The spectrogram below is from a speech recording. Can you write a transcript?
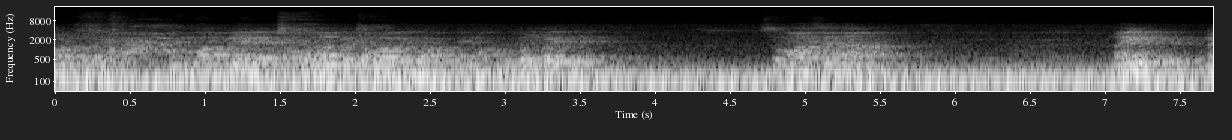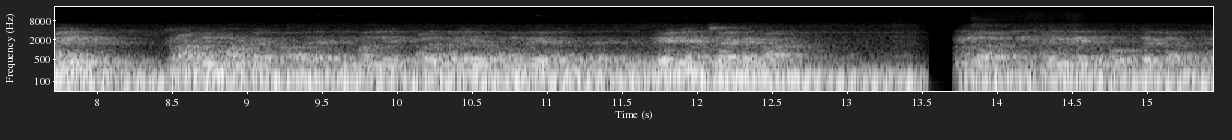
ಮಾಡ್ಕೊಳ್ಳಿ. ನಿಮ್ಮ ಮೇಲೆ ಅವಲಂಬಿತವಾಗಿರುವ ನಿಮ್ಮ ಕುಟುಂಬ ಇದೆ. ಸುಮಾರು ಜನ ನೈಟ್ ನೈಟ್ ಟ್ರಾವೆಲ್ ಮಾಡಬೇಕಾದ್ರೆ ನಿಮ್ಮಲ್ಲಿ ಕಳಕಳಿಯ ಮನವಿ ಏನಂದ್ರೆ ರೇಡಿಯಂ ಜಾಕೆಟ್ ಹಾಕಿ ಹೈವೇಗೆ ಹೋಗ್ಬೇಕಾದ್ರೆ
